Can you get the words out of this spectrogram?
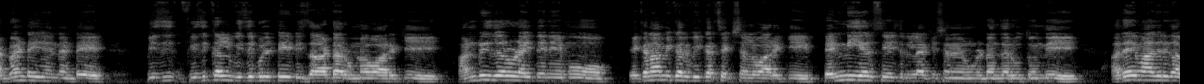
అడ్వాంటేజ్ ఏంటంటే ఫిజి ఫిజికల్ విజిబిలిటీ డిజార్డర్ ఉన్న వారికి అన్రిజర్వ్డ్ అయితేనేమో ఎకనామికల్ వీకర్ సెక్షన్ వారికి టెన్ ఇయర్స్ ఏజ్ రిలాక్సేషన్ ఉండడం జరుగుతుంది. అదే మాదిరిగా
